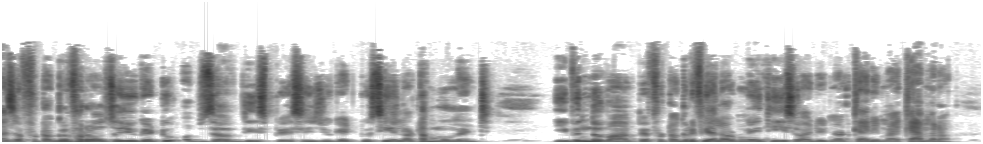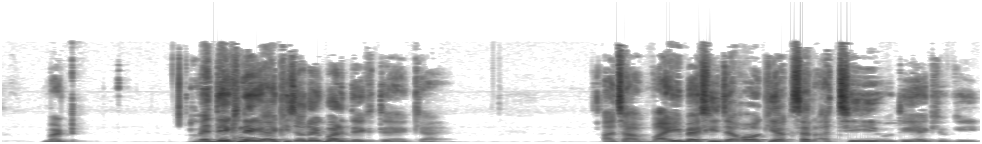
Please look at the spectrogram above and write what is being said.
as a photographer also you get to observe these places you get to see a lot of moments even though वहाँ पे फोटोग्राफी अलाउड नहीं थी so I did not carry my camera but मैं देखने गया कि चलो एक बार देखते हैं क्या है। अच्छा वाइब ऐसी जगहों की अक्सर अच्छी ही होती है क्योंकि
